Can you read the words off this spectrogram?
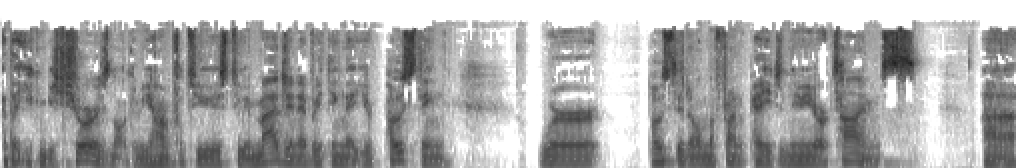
that you can be sure is not going to be harmful to you, is to imagine everything that you're posting were posted on the front page of the New York Times. Uh,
